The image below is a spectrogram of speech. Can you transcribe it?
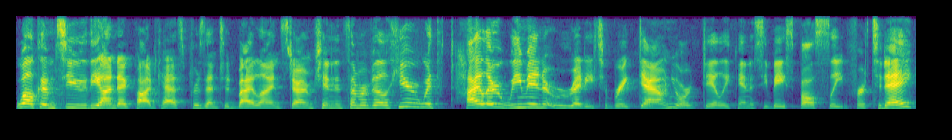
Welcome to the On Deck podcast presented by LineStar. I'm Shannon Sommerville here with Tyler Wiemann, ready to break down your daily fantasy baseball slate for today.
